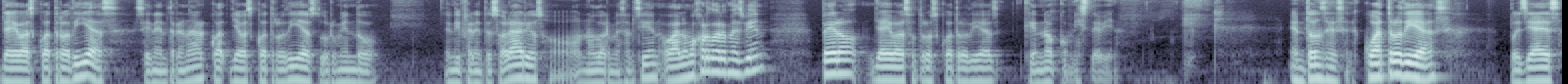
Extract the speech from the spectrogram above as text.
ya llevas cuatro días sin entrenar, llevas cuatro días durmiendo en diferentes horarios, o no duermes al 100, o a lo mejor duermes bien, pero ya llevas otros cuatro días que no comiste bien. Entonces, cuatro días, pues ya es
